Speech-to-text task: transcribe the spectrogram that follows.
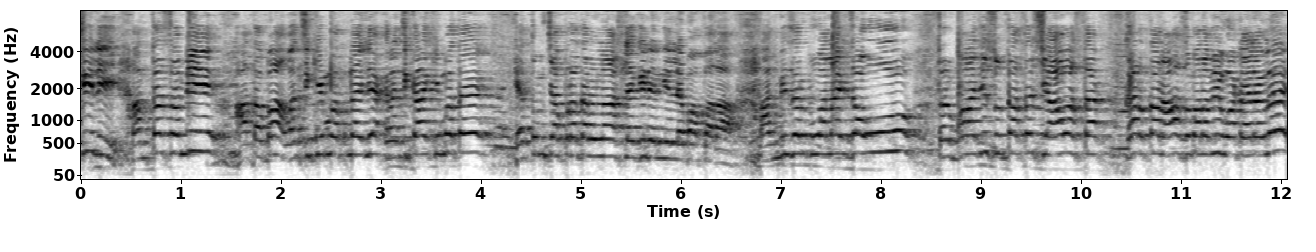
केली. आणि तसं मी आता भावाची किंमत नाही लेकराची काय किंमत आहे? ह्या तुमच्या प्रधानाला असल्या गिन्यान गेल्या बापाला. आणि मी जर बोलाय जाऊ तर माझी सुद्धा तशी अवस्था करताना असं मला मी वाटायला लागलंय.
